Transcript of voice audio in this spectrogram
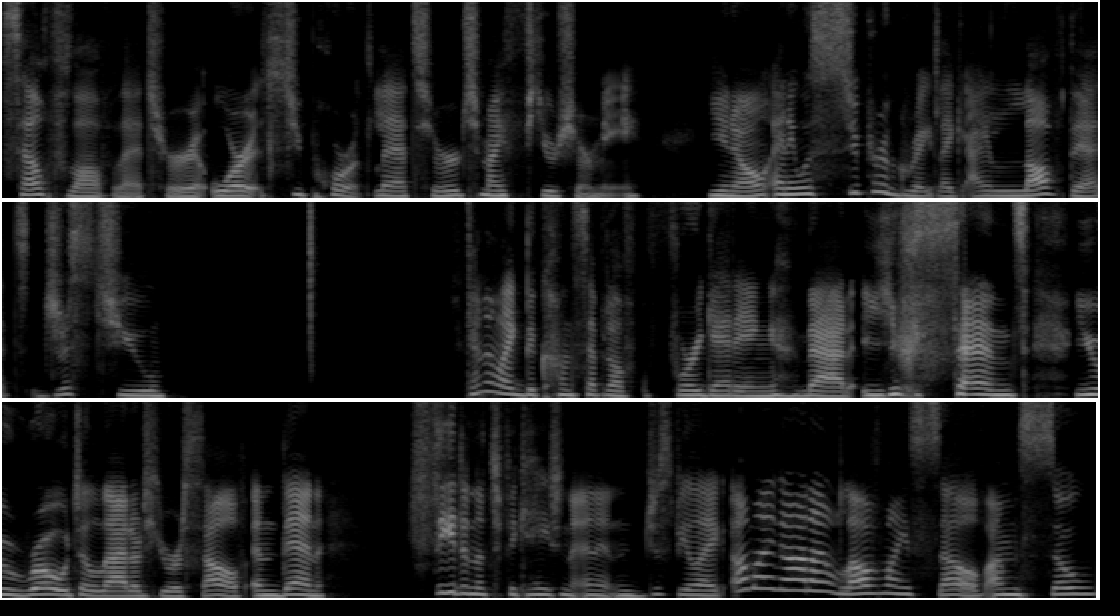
self love letter or support letter to my future me, you know? And it was super great. Like, I loved it just to kind of like the concept of forgetting that you sent, you wrote a letter to yourself and then see the notification and just be like, oh my God, I love myself. I'm so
